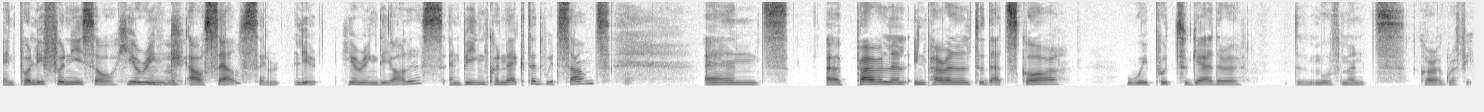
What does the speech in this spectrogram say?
in polyphony, so hearing Mhm. ourselves and li- hearing the others and being connected with sound. And uh, parallel in parallel to that score, we put together the movement choreography.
